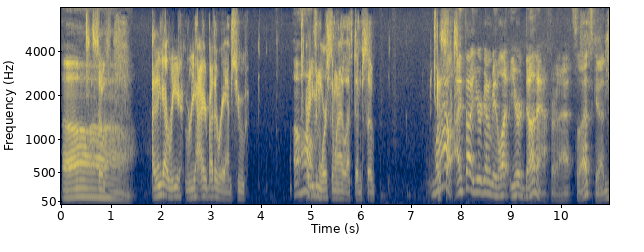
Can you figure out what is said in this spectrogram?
oh. So I then got re- rehired by the Rams, who oh. are even worse than when I left them. So Wow. I thought you were gonna be let. You're done after that, so that's good.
